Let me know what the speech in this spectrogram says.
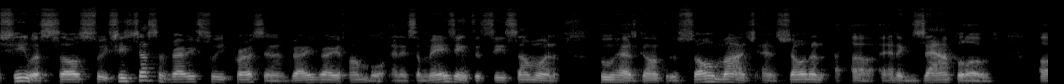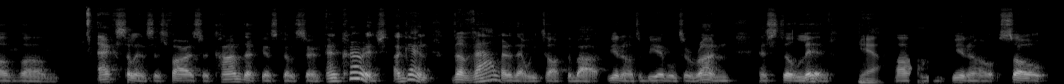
she was so sweet. She's just a very sweet person and very, very humble. And it's amazing to see someone who has gone through so much and shown an, uh, an example of of um, excellence as far as her conduct is concerned and courage. Again, the valor that we talked about. You know, to be able to run and still live. Yeah. Um, you know, so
